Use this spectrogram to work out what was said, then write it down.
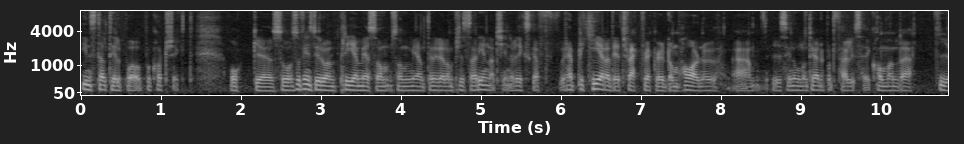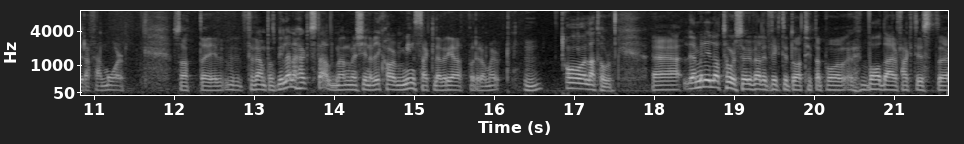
inställd till på, på kort sikt. Och, eh, så, så finns det ju en premie som, som egentligen redan prisar in att Kinnevik ska replikera det track record de har nu eh, i sin onoterade portfölj i kommande fyra, fem år. Så att, eh, förväntansbilden är högt ställd, men, men Kinnevik har minst sagt levererat på det de har gjort. Mm. Och Latour? Eh, I Latour så är det väldigt viktigt att titta på vad, är faktiskt, eh,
